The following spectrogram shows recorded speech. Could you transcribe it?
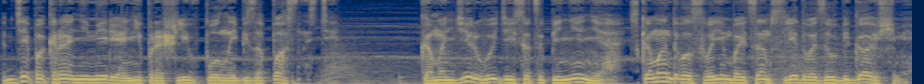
где, по крайней мере, они прошли в полной безопасности – Командир, выйдя из оцепенения, скомандовал своим бойцам следовать за убегающими.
